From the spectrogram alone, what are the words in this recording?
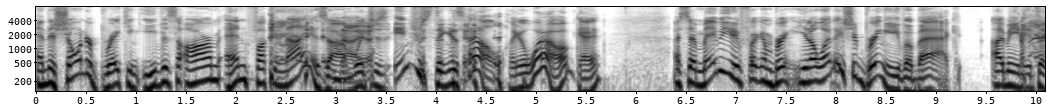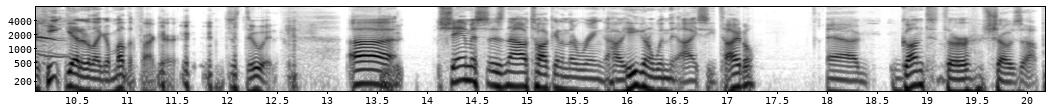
and they're showing her breaking Eva's arm and fucking Naya's arm, Nia. which is interesting as hell. I go, wow, okay. I said maybe you fucking bring. You know what? They should bring Eva back. I mean, it's a heat getter like a motherfucker. Just do it. Uh, Sheamus is now talking in the ring how he gonna win the IC title. Uh, Gunther shows up.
